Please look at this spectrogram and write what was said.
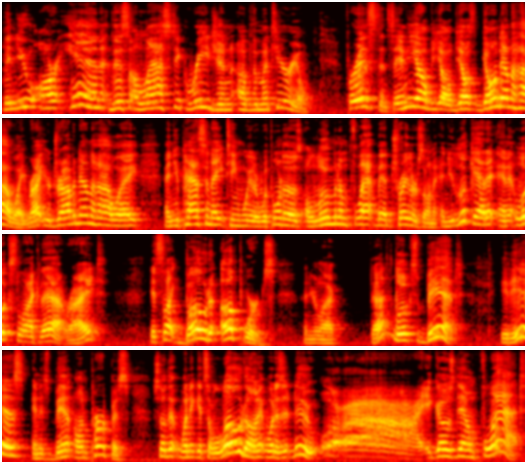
then you are in this elastic region of the material. For instance, any of y'all, y'all going down the highway, right? You're driving down the highway and you pass an 18-wheeler with one of those aluminum flatbed trailers on it and you look at it and it looks like that, right? It's like bowed upwards. And you're like, that looks bent. It is, and it's bent on purpose. So that when it gets a load on it, what does it do? It goes down flat.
